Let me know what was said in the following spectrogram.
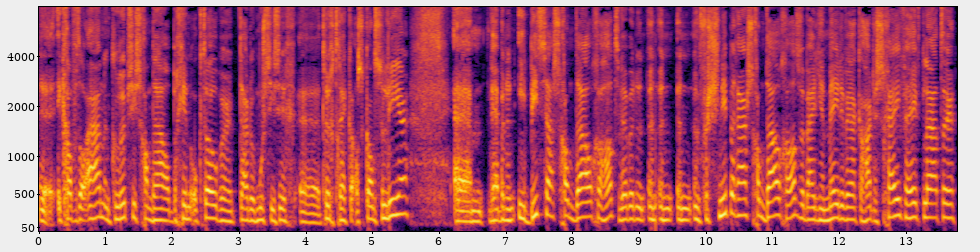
Uh, ik gaf het al aan, een corruptieschandaal begin oktober. Daardoor moest hij zich uh, terugtrekken als kanselier. Um, we hebben een Ibiza-schandaal gehad. We hebben een, een, een, een versnipperaar-schandaal gehad. Waarbij hij een medewerker harde schijven heeft laten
